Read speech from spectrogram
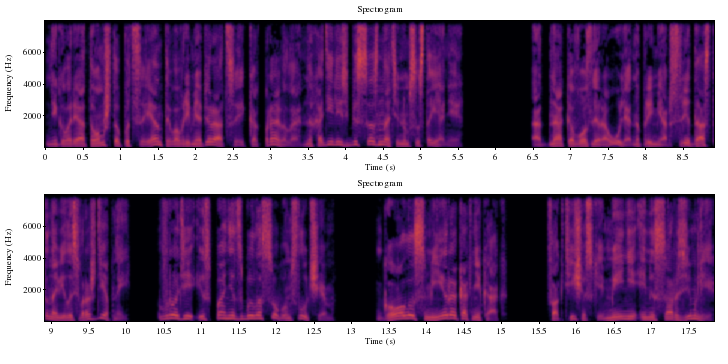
Не говоря о том, что пациенты во время операции, как правило, находились в бессознательном состоянии. Однако возле Рауля, например, среда становилась враждебной. Вроде испанец был особым случаем. Голос мира как-никак. Фактически мини-эмиссар Земли,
